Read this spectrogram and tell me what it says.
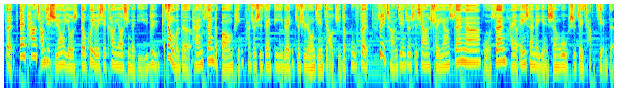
分，但是它长期使用有的会有一些抗药性的疑虑。像我们的含酸的保养品，它就是在第一类，就是溶解角质的部分。最常见就是像水杨酸呐、果酸，还有 A 酸的衍生物是最常见的。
